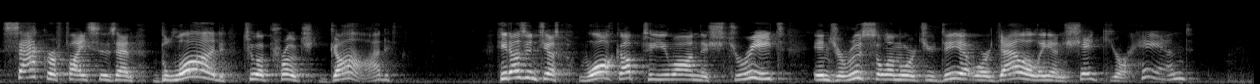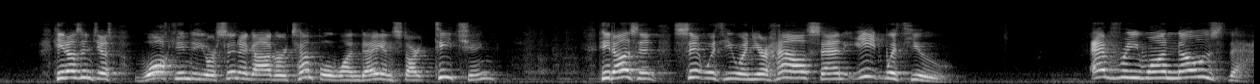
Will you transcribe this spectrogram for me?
sacrifices and blood to approach God. He doesn't just walk up to you on the street in Jerusalem or Judea or Galilee and shake your hand. He doesn't just walk into your synagogue or temple one day and start teaching. He doesn't sit with you in your house and eat with you. Everyone knows that.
